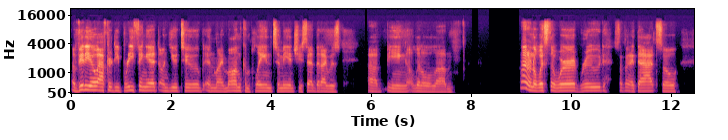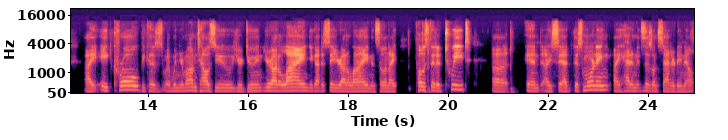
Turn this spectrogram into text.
a video after debriefing it on YouTube, and my mom complained to me, and she said that I was uh, being a little um, I don't know what's the word, rude, something like that. So I ate crow because when your mom tells you you're doing, you're out of line, you got to say you're out of line. And so then I posted a tweet uh, and I said, This morning I had an, this is on Saturday now.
